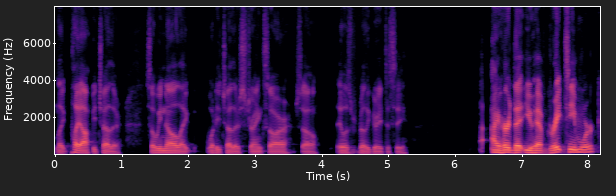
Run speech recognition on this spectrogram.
like play off each other. So we know like what each other's strengths are. So it was really great to see. I heard that you have great teamwork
